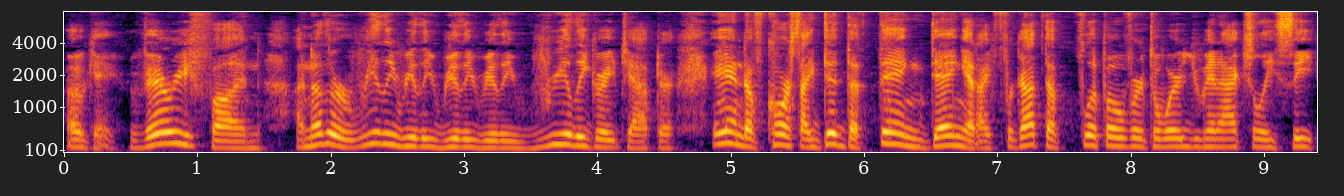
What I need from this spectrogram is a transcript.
Okay, very fun. Another really, really, really, really, really great chapter. And of course, I did the thing. Dang it, I forgot to flip over to where you can actually see.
